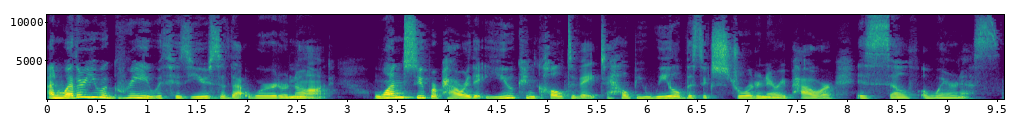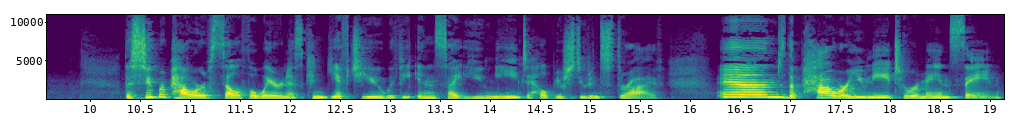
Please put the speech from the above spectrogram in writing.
And whether you agree with his use of that word or not, one superpower that you can cultivate to help you wield this extraordinary power is self awareness. The superpower of self awareness can gift you with the insight you need to help your students thrive and the power you need to remain sane.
